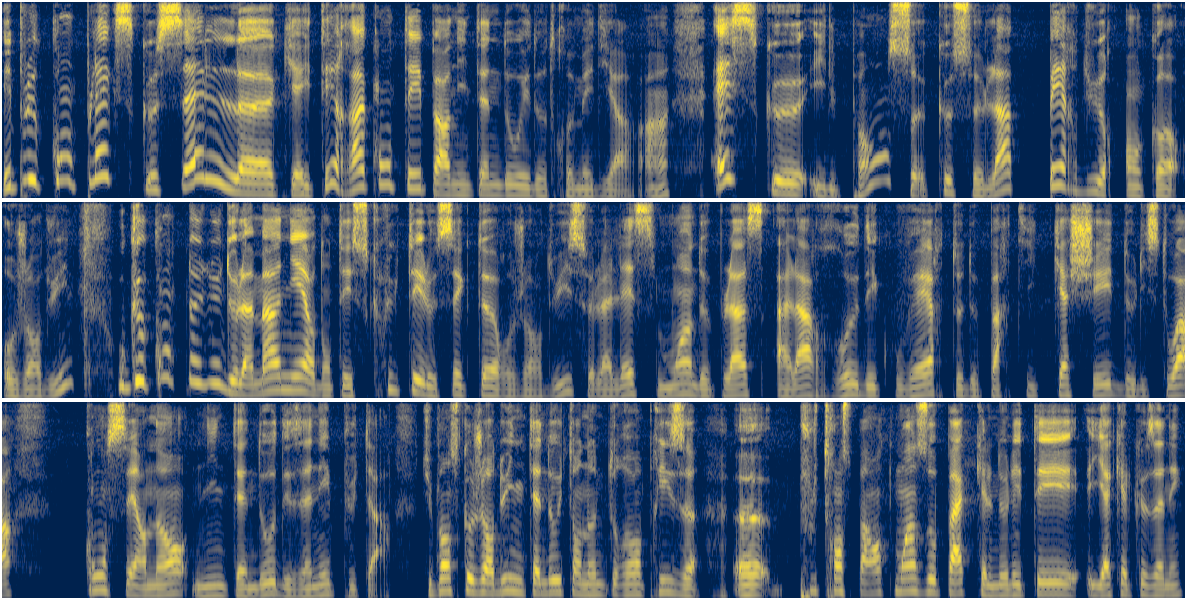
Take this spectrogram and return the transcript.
est plus complexe que celle euh, qui a été racontée par Nintendo et d'autres médias. hein. Est-ce qu'il pense que cela perdure encore aujourd'hui ou que compte tenu de la manière dont est scruté le secteur aujourd'hui, cela laisse moins de place à la redécouverte de parties cachées de l'histoire concernant Nintendo des années plus tard. Tu penses qu'aujourd'hui Nintendo est en entreprise euh, plus transparente, moins opaque qu'elle ne l'était il y a quelques années?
